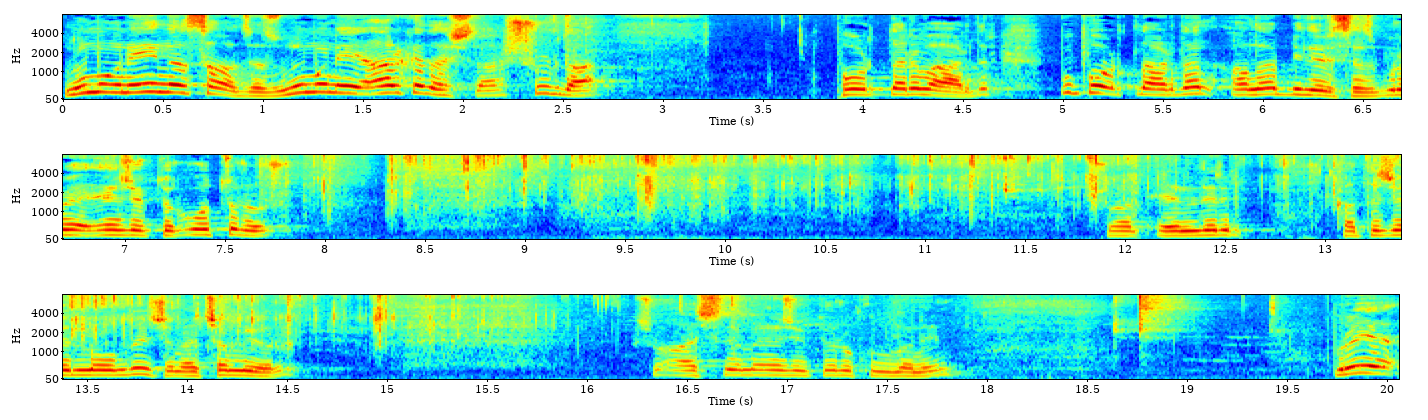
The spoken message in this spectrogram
Numuneyi nasıl alacağız? Numuneyi arkadaşlar şurada portları vardır. Bu portlardan alabilirsiniz. Buraya enjektör oturur. Şu an ellerim katıcılı olduğu için açamıyorum. Şu açtığım enjektörü kullanayım. Buraya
